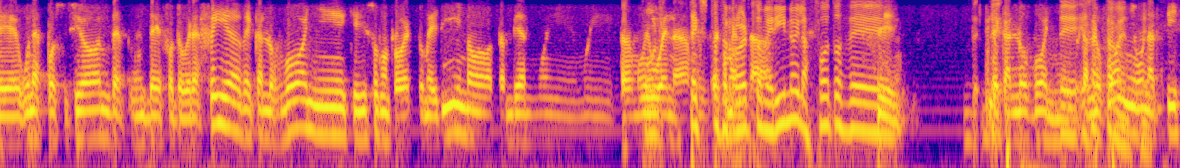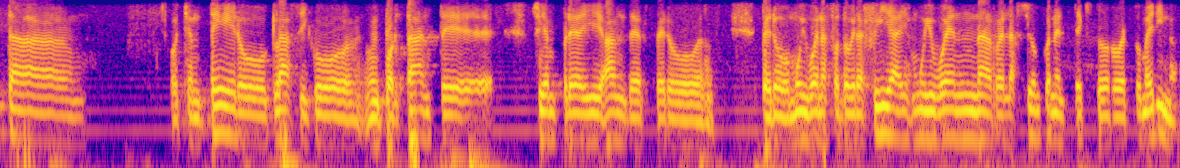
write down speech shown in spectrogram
eh, una exposición de, fotografía de Carlos Boñi que hizo con Roberto Merino, también muy muy está muy buena. Textos de Roberto Merino y las fotos de, de, Carlos Boñi. Carlos Boñi, un artista ochentero, clásico, importante, siempre hay under, pero pero muy buena fotografía y muy buena relación con el texto de Roberto Merino.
